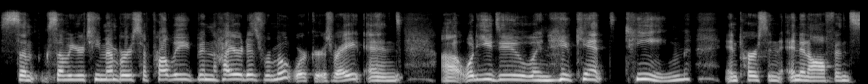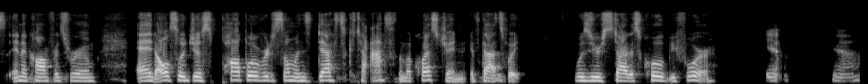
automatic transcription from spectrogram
Some some of your team members have probably been hired as remote workers, right? And uh, what do you do when you can't team in person in an office in a conference room and also just pop over to someone's desk to ask them a question if that's what was your status quo before? Yeah. Yeah.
